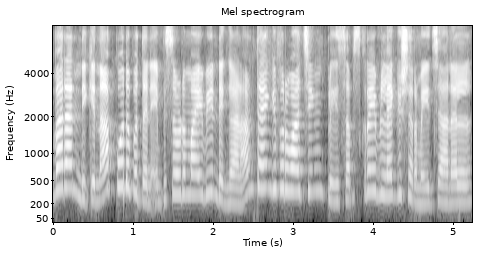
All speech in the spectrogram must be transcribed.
വരാനിരിക്കുന്ന പുതുപുത്തൻ എപ്പിസോഡുമായി വീണ്ടും കാണാം. Thank for watching please subscribe like share my channel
